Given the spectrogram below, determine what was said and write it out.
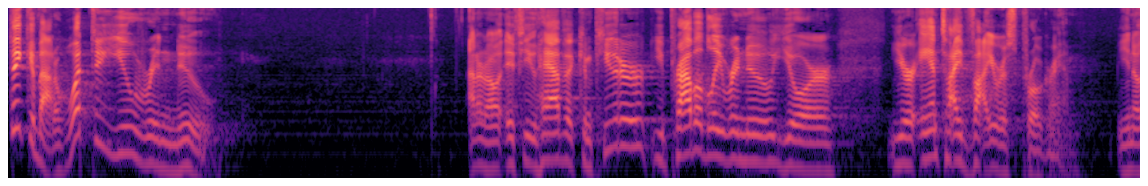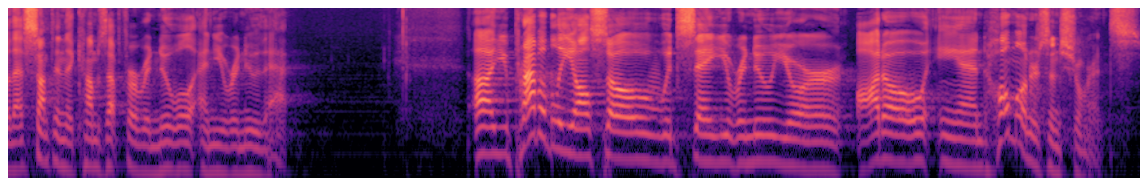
Think about it. What do you renew? I don't know, if you have a computer, you probably renew your, your antivirus program. You know, that's something that comes up for renewal, and you renew that. Uh, you probably also would say you renew your auto and homeowners insurance.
